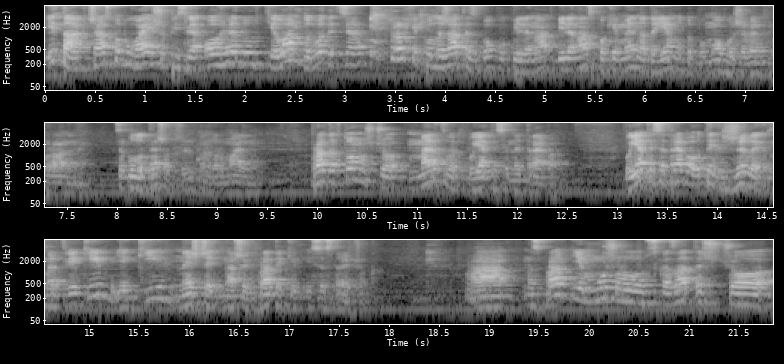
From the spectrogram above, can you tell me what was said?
І так, часто буває, що після огляду тілам доводиться трохи полежати з боку біля на- біля нас, поки ми надаємо допомогу живим пораненим. Це було теж абсолютно нормально. Правда в тому, що мертвих боятися не треба. Боятися треба отих живих мертвяків, які нищать наших братиків і сестричок. А насправді мушу сказати, що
